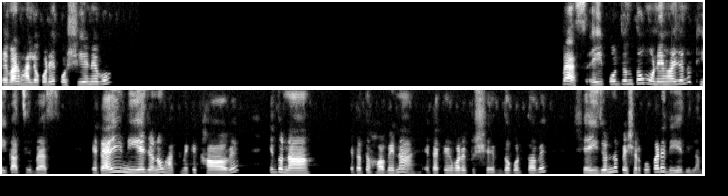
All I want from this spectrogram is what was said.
এবার ভালো করে কষিয়ে নেব। ব্যাস, এই পর্যন্ত মনে হয় যেন ঠিক আছে। ব্যাস, এটাই নিয়ে যেন ভাত মেখে খাওয়া হবে। কিন্তু না, এটা তো হবে না। এটাকে এবার একটু সেদ্ধ করতে হবে। সেই জন্য প্রেশার কুকারে দিয়ে দিলাম।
